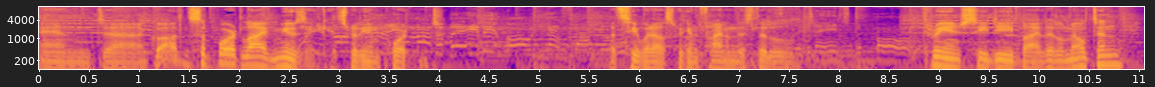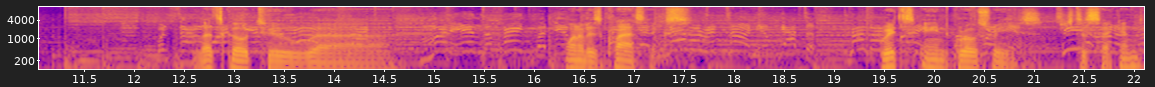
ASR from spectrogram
And uh, go out and support live music, it's really important. Let's see what else we can find on this little 3 inch CD by Little Milton. Let's go to uh, one of his classics Grits Ain't Groceries. Just a second.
